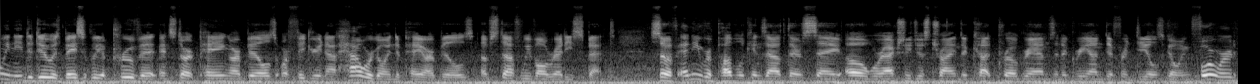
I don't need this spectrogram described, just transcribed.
we need to do is basically approve it and start paying our bills or figuring out how we're going to pay our bills of stuff we've already spent. So if any Republicans out there say, "Oh, we're actually just trying to cut programs and agree on different deals going forward,"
